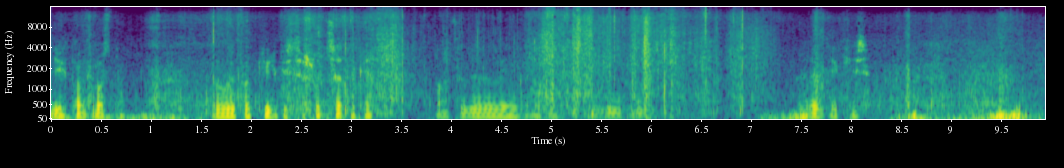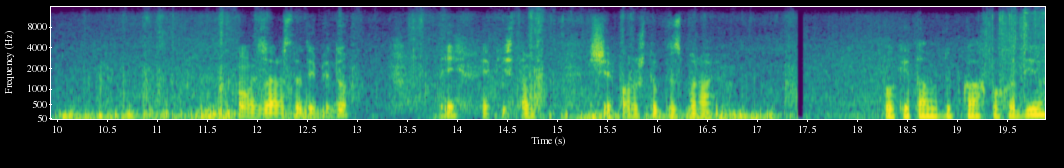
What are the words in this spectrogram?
Їх там просто велика кількість. Що це таке? А, це деревинка. Гриб якийсь. Ось зараз туди піду і якісь там ще пару штук дозбираю. Поки там в дубках походив,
